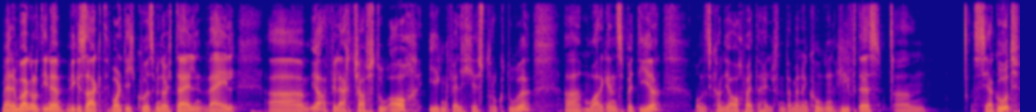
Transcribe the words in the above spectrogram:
Meine Morgenroutine, wie gesagt, wollte ich kurz mit euch teilen, weil ähm, ja, vielleicht schaffst du auch irgendwelche Struktur äh, morgens bei dir und es kann dir auch weiterhelfen. Bei meinen Kunden hilft es ähm, sehr gut,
